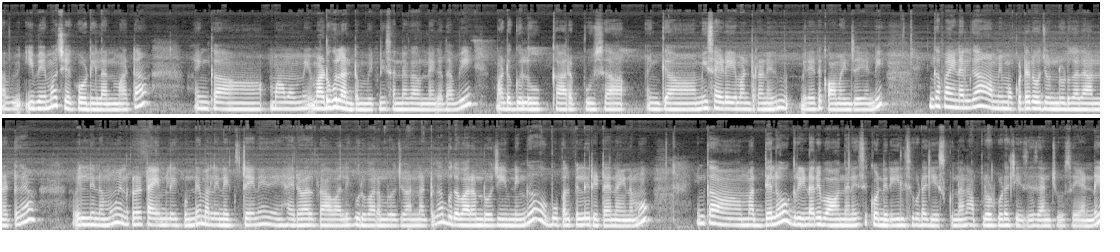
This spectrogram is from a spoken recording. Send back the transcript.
అవి ఇవేమో చెకోడీలు అనమాట ఇంకా మా మమ్మీ మడుగులు అంటాం వీటిని సన్నగా ఉన్నాయి కదా అవి. మడుగులు కారపూస ఇంకా మీ సైడ్ ఏమంటారు అనేది మీరైతే కామెంట్ చేయండి. ఇంకా ఫైనల్గా మేము ఒకటే రోజు ఉండు కదా అన్నట్టుగా వెళ్ళినాము. ఎందుకంటే టైం లేకుండే మళ్ళీ నెక్స్ట్ డేనే హైదరాబాద్కి రావాలి గురువారం రోజు అన్నట్టుగా. బుధవారం రోజు ఈవినింగ్ భూపాలపల్లి రిటర్న్ అయినాము. ఇంకా మధ్యలో గ్రీనరీ బాగుందనేసి కొన్ని రీల్స్ కూడా చేసుకున్నాను అప్లోడ్ కూడా చేసేసాను చూసేయండి.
